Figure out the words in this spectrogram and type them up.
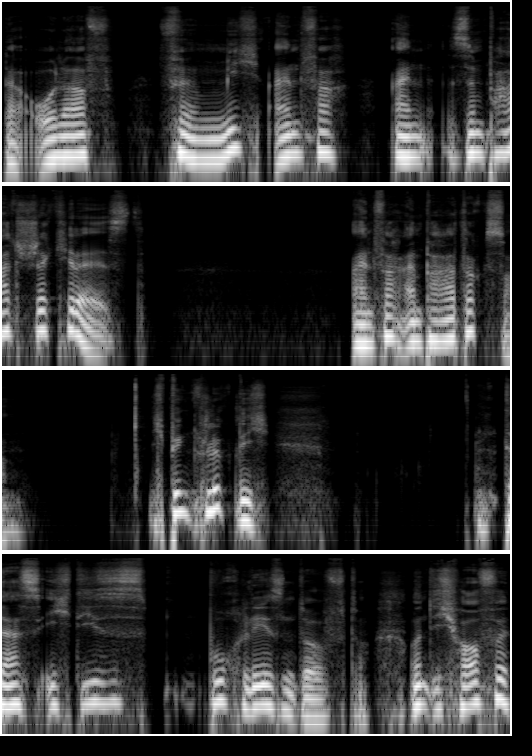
Da Olaf für mich einfach ein sympathischer Killer ist. Einfach ein Paradoxon. Ich bin glücklich, dass ich dieses Buch lesen durfte. Und ich hoffe,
